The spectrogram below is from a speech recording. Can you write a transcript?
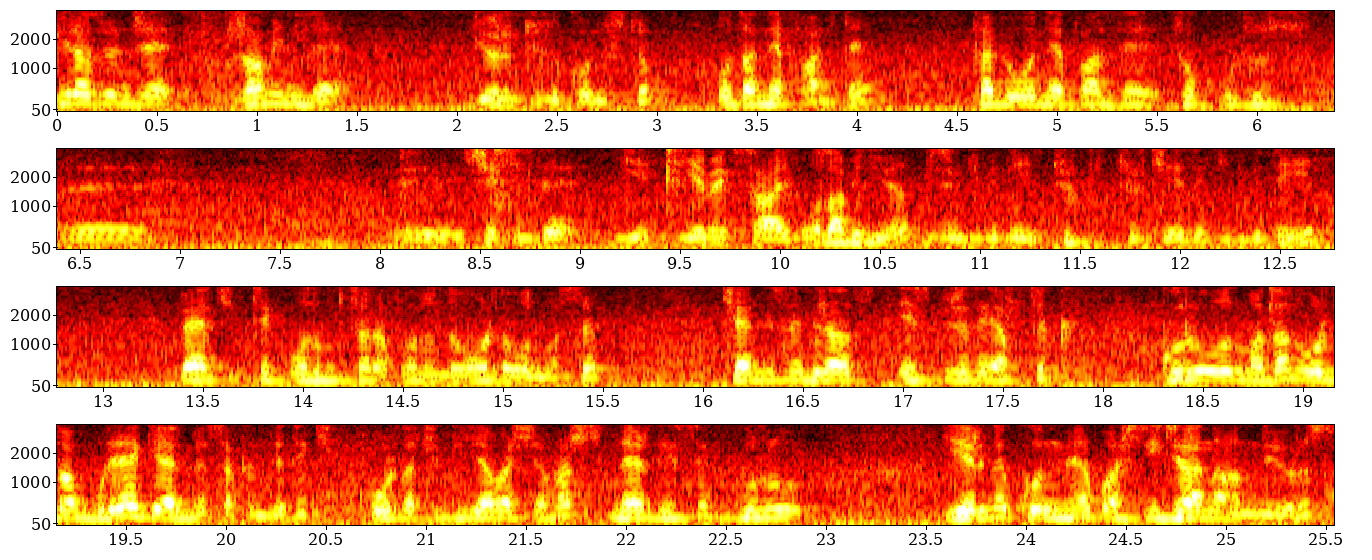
Biraz önce Ramin'le görüntülü konuştum. O da Nepal'de. Tabii o Nepal'de çok ucuz e, e, şekilde ye- yemek sahibi olabiliyor. Bizim gibi değil, Türk Türkiye'deki gibi değil. Belki tek olumlu tarafı onun da orada olması. Kendisine biraz espri de yaptık. Guru olmadan oradan buraya gelme sakın dedik. Orada çünkü yavaş yavaş neredeyse guru yerine konmaya başlayacağını anlıyoruz.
